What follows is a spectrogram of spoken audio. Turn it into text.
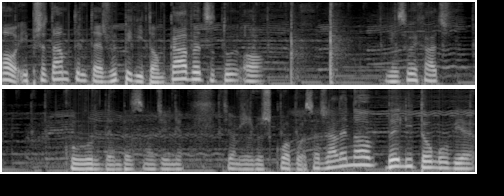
O, i przy tamtym też wypili tą kawę, co tu, o, nie słychać. Kurde, beznadziejnie. Chciałem, żeby szkło było no ale no, byli tu, mówię,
